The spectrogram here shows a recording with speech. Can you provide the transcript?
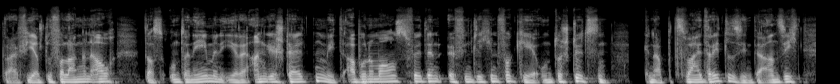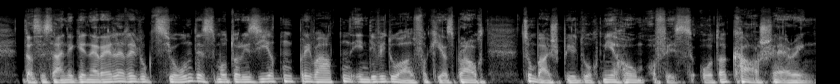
Drei Viertel verlangen auch, dass Unternehmen ihre Angestellten mit Abonnements für den öffentlichen Verkehr unterstützen. Knapp zwei Drittel sind der Ansicht, dass es eine generelle Reduktion des motorisierten privaten Individualverkehrs braucht, zum Beispiel durch mehr Homeoffice oder Carsharing.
